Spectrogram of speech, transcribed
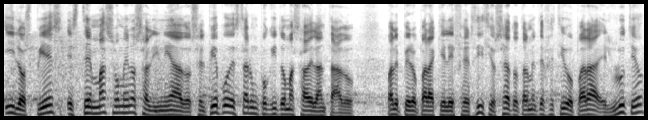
y los pies estén más o menos alineados. El pie puede estar un poquito más adelantado, ¿vale? Pero para que el ejercicio sea totalmente efectivo para el glúteo,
